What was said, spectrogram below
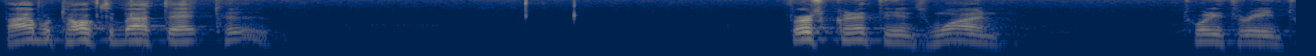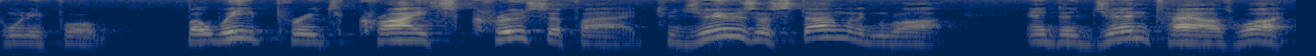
Bible talks about that too. 1 Corinthians 1, 23 and 24. But we preach Christ crucified. To Jews a stumbling block, and to Gentiles what?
